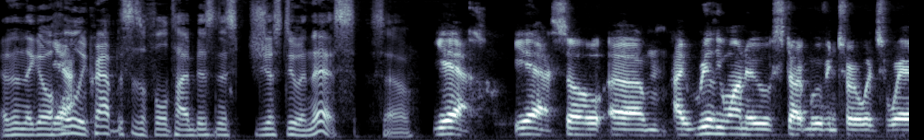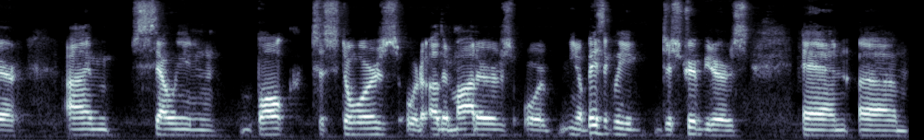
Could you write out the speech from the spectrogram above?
and then they go, yeah. "Holy crap, this is a full time business just doing this." So yeah, yeah. So um, I really want to start moving towards where I'm selling bulk to stores or to other modders or you know basically distributors and um,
